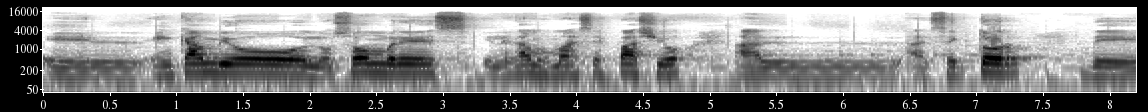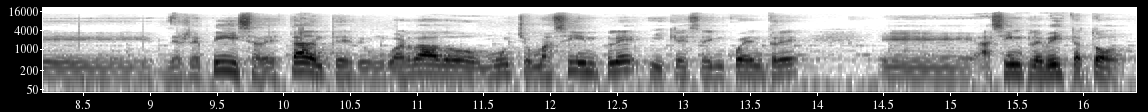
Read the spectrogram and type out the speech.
en cambio, los hombres les damos más espacio al, sector de, repisa, de estantes, de un guardado mucho más simple y que se encuentre eh, a simple vista todo.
